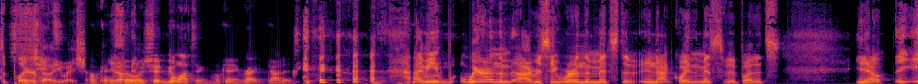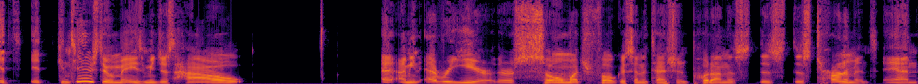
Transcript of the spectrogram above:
to player evaluation. Okay, You know, so and- it shouldn't be watching. Okay, right, got it. I mean, we're in the obviously we're in the midst of not quite in the midst of it, but it's you know it it continues to amaze me just how. I mean, every year there is so much focus and attention put on this this this tournament, and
